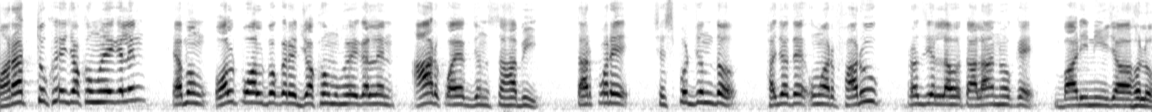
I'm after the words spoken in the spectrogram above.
মারাত্মক হয়ে জখম হয়ে গেলেন এবং অল্প অল্প করে জখম হয়ে গেলেন আর কয়েকজন সাহাবি। তারপরে শেষ পর্যন্ত হজরতে উমার ফারুক রাজিয়াল্লাহ তালানহকে বাড়ি নিয়ে যাওয়া হলো।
